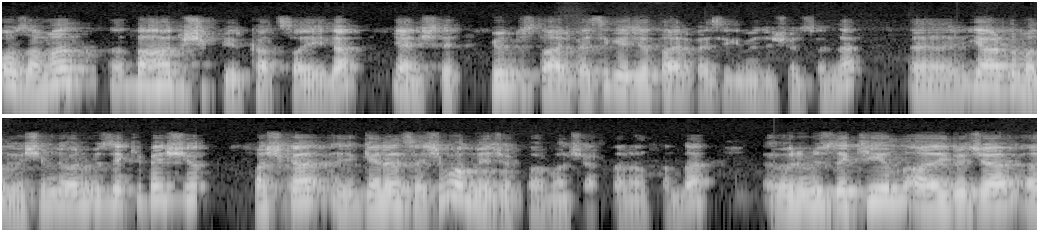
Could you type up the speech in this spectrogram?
o zaman daha düşük bir katsayıyla yani işte gündüz tarifesi, gece tarifesi gibi düşünsünler e, yardım alıyor. Şimdi önümüzdeki 5 yıl başka e, genel seçim olmayacak normal şartlar altında. Önümüzdeki yıl ayrıca e,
